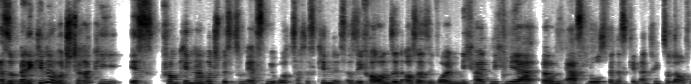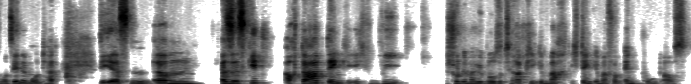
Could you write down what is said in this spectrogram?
also meine Kinderwunschtherapie ist vom Kinderwunsch bis zum ersten Geburtstag des Kindes. Also die Frauen sind, außer sie wollen mich halt nicht mehr ähm, erst los, wenn das Kind anfängt zu laufen und Zähne im Mund hat. Die ersten. Ähm, also es geht auch da, denke ich, wie schon immer Hypnosetherapie gemacht. Ich denke immer vom Endpunkt aus.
